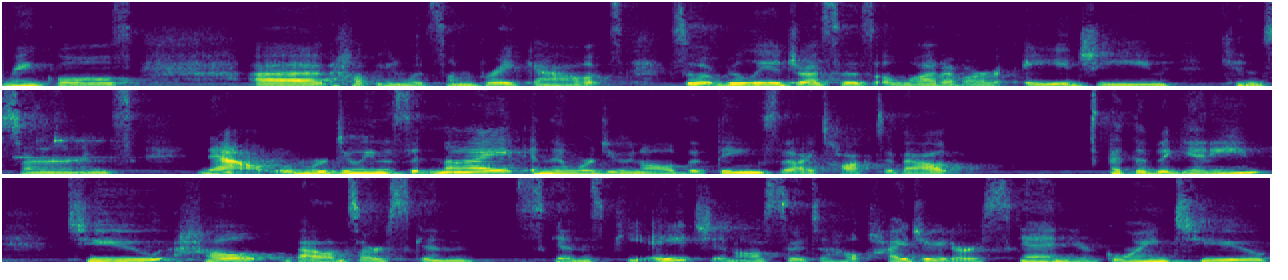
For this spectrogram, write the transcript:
and wrinkles, uh, helping with some breakouts. So it really addresses a lot of our aging concerns. Now, when we're doing this at night and then we're doing all of the things that I talked about at the beginning, to help balance our skin skin's pH and also to help hydrate our skin, you're going to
